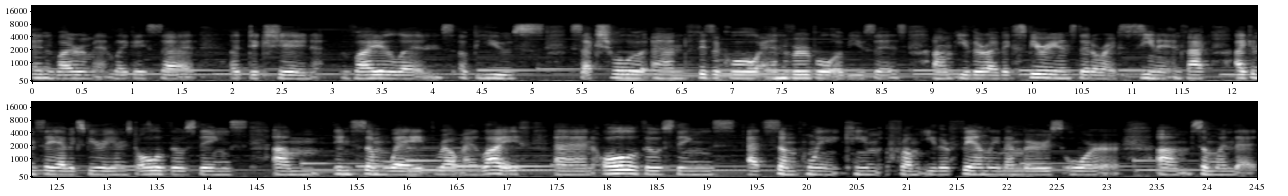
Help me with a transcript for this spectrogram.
environment, like I said addiction, violence, abuse, sexual and physical and verbal abuses. Um, either I've experienced it or I've seen it. In fact, I can say I've experienced all of those things um, in some way throughout my life, and all of those things at some point came from either family members or um, someone that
